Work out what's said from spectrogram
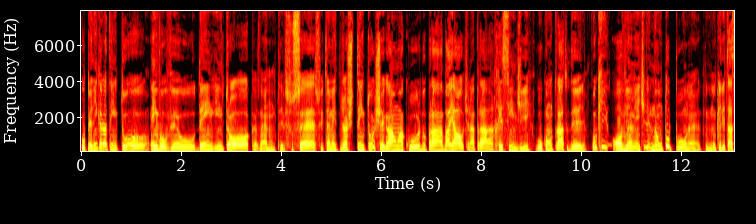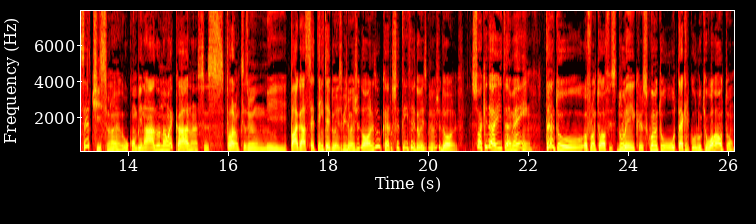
O Pelinka já tentou envolver o Dengue em trocas, né? não teve sucesso, e também já tentou chegar a um acordo para buyout, né? para rescindir o contrato dele. O que, obviamente, ele não topou, né? no que ele está certíssimo. Né? O combinado não é caro. Né? Vocês falaram que vocês iam me pagar 72 milhões de dólares, eu quero 72 milhões de dólares. Só que daí também tanto o front office do Lakers quanto o técnico Luke Walton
